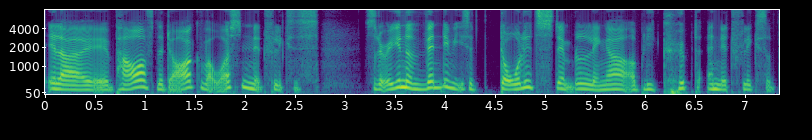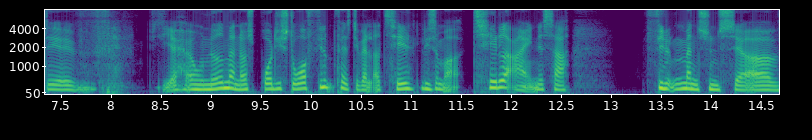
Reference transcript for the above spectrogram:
eller øh, Power of the Dog var jo også Netflix's. Så det er jo ikke nødvendigvis et dårligt stempel længere at blive købt af Netflix, og det ja, er jo noget, man også bruger de store filmfestivaler til, ligesom at tilegne sig film, man synes ser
